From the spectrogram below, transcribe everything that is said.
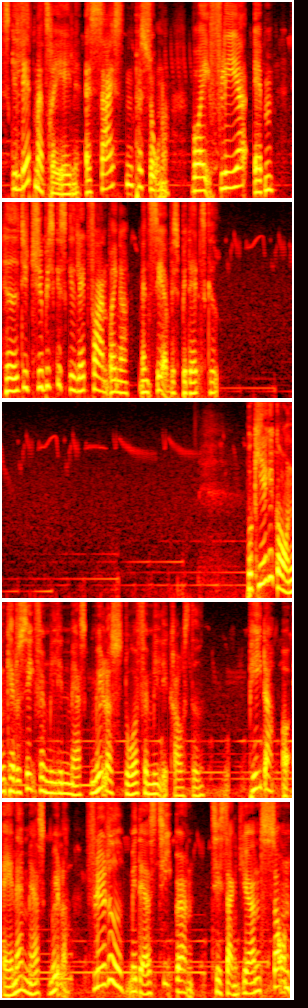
skeletmateriale af 16 personer, hvoraf flere af dem havde de typiske skeletforandringer, man ser ved spedalskhed. På kirkegården kan du se familien Mærsk Møllers store familiegravsted. Peter og Anna Mærsk Møller flyttede med deres 10 børn til Sankt Jørgens Sogn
